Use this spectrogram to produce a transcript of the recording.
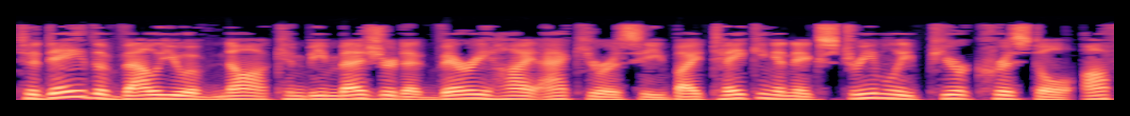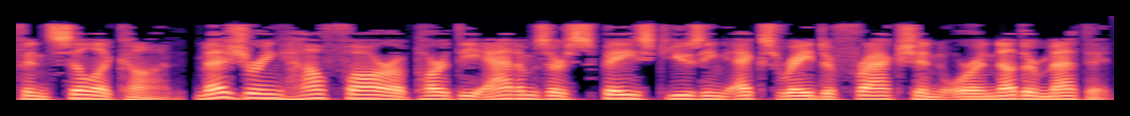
Today the value of Na can be measured at very high accuracy by taking an extremely pure crystal often silicon, measuring how far apart the atoms are spaced using X-ray diffraction or another method,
